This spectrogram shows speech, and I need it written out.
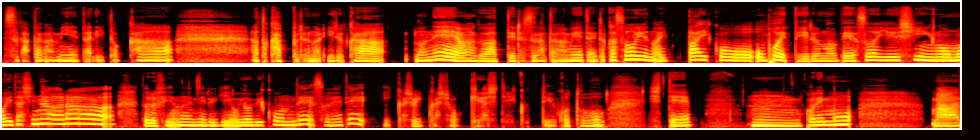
姿が見えたりとかあとカップルのイルカのねまぐわってる姿が見えたりとかそういうのをいっぱいこう覚えているのでそういうシーンを思い出しながらドルフィンのエネルギーを呼び込んでそれで一箇所一箇所ケアしていくっていうことをしてうんこれもまあ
